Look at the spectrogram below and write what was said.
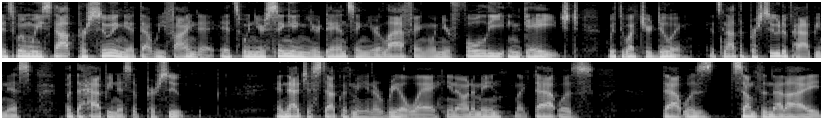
it's when we stop pursuing it that we find it. It's when you're singing, you're dancing, you're laughing, when you're fully engaged with what you're doing. It's not the pursuit of happiness, but the happiness of pursuit. And that just stuck with me in a real way. You know what I mean? Like that was that was something that I,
